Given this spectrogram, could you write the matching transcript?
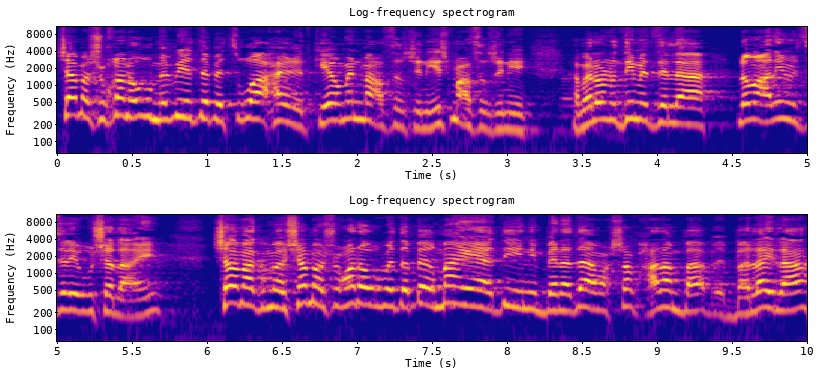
שם השולחן ערוך מביא את זה בצורה אחרת, כי היום אין מעשר שני, יש מעשר שני, אבל לא נותנים את זה, ל... לא מעלים את זה לירושלים. שם, שם השולחן ערוך מדבר מה יהיה הדין אם בן אדם עכשיו חלם ב... בלילה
